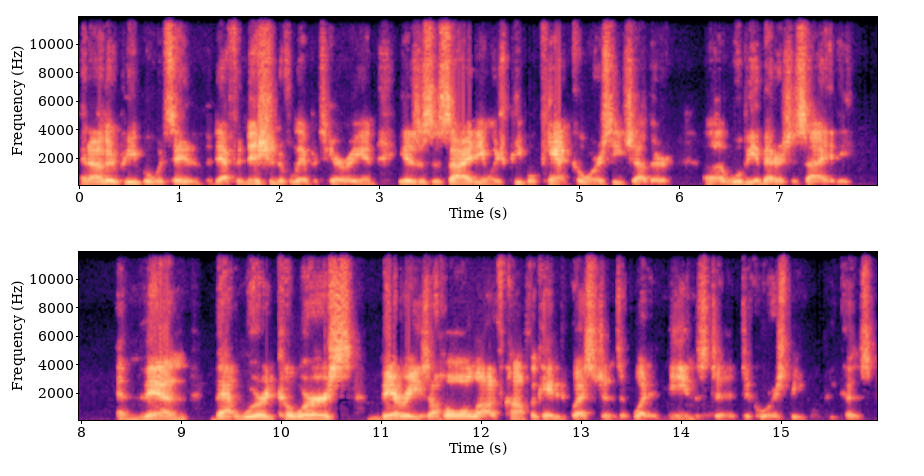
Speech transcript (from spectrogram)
And other people would say that the definition of libertarian is a society in which people can't coerce each other uh, will be a better society. And then that word coerce buries a whole lot of complicated questions of what it means to, to coerce people because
